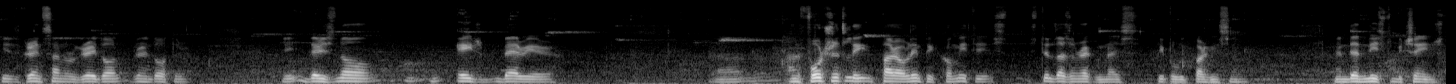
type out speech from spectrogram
his grandson or great granddaughter. There is no age barrier. Uh, unfortunately, Paralympic Committee s- still doesn't recognize people with Parkinson, and that needs to be changed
